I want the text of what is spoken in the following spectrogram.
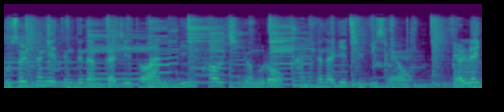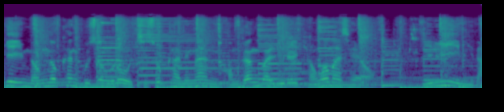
무설탕의 든든함까지 더한 린 파우치형으로 간편하게 즐기세요. 14개 입 넉넉한 구성으로 지속 가능한 건강 관리를 경험하세요. 1위입니다.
